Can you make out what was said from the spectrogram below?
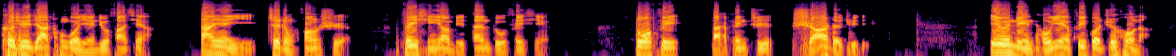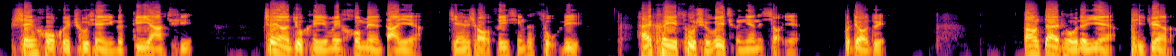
科学家通过研究发现，大雁以这种方式飞行要比单独飞行多飞百分之十二的距离，因为领头雁飞过之后呢，身后会出现一个低压区。这样就可以为后面大雁啊减少飞行的阻力，还可以促使未成年的小雁不掉队。当带头的雁疲倦了，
